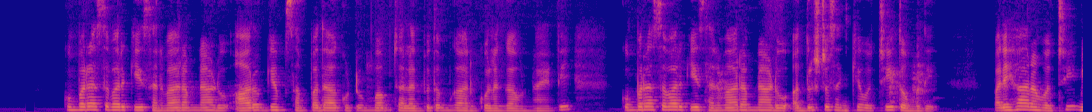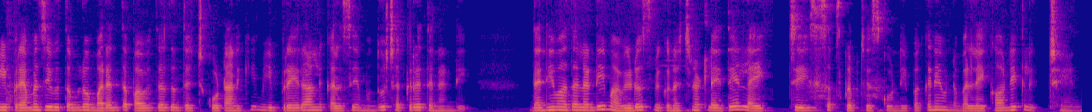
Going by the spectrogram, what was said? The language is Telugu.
కుంభరాశి వారికి శనివారం నాడు ఆరోగ్యం సంపద కుటుంబం చాలా అద్భుతంగా అనుకూలంగా ఉన్నాయండి. కుంభరాశి వారికి శనివారం నాడు అదృష్ట సంఖ్య వచ్చి తొమ్మిది. పరిహారం వచ్చి మీ ప్రేమ జీవితంలో మరింత పవిత్రతను తెచ్చుకోవటానికి మీ ప్రేరాలను కలిసే ముందు చక్కెర తినండి. ధన్యవాదాలండి. మా వీడియోస్ మీకు నచ్చినట్లయితే లైక్ చేసి సబ్స్క్రైబ్ చేసుకోండి. పక్కనే ఉన్న బెల్ ఐకాన్ని క్లిక్ చేయండి.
